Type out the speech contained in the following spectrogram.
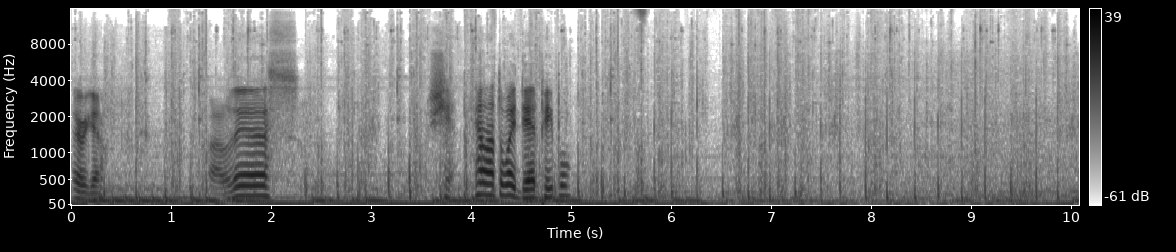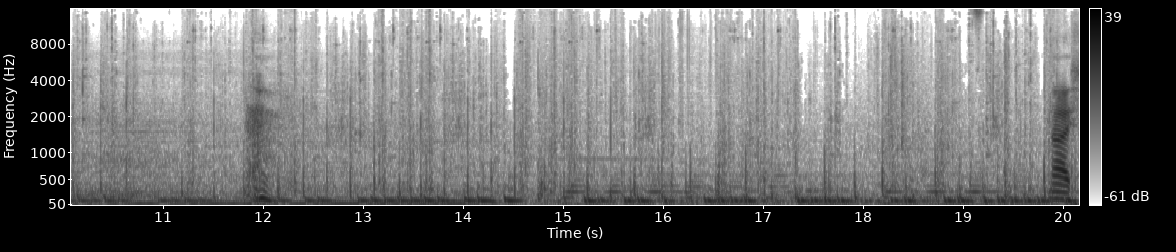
There we go. Follow this. Shit. Hell out the way, dead people. nice.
